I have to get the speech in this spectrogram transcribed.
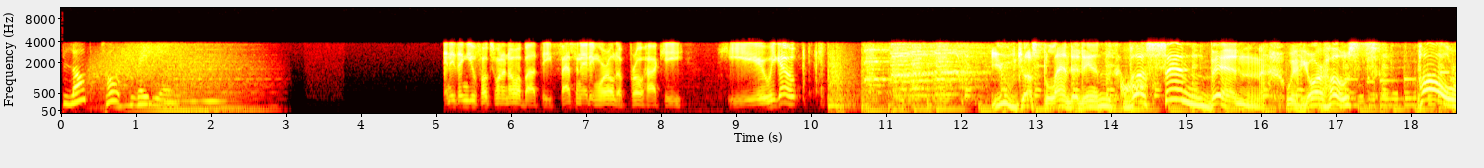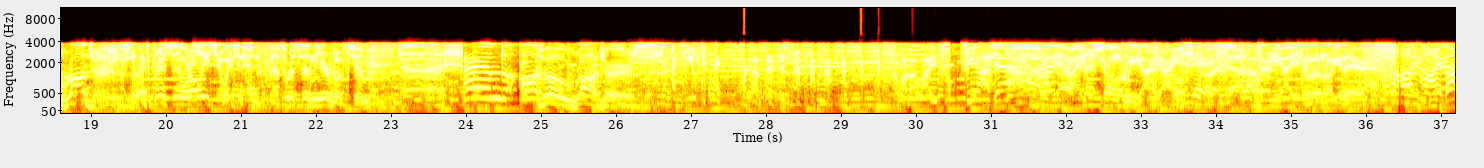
Blog Talk Radio. Anything you folks want to know about the fascinating world of pro hockey, here we go. You've just landed in the Sin Bin with your hosts, Paul Rogers Hey, you went to Princeton. We're all Eastern, weren't you, Ned? That's what it said in the yearbook, Jim. Uh-huh. And Otto Rogers. you guys brothers. what a life. See us. Yeah. All right, let's show them what we got, guys. Okay. All right, Yeah. Get out there in the ice and let them know you're there. my box.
